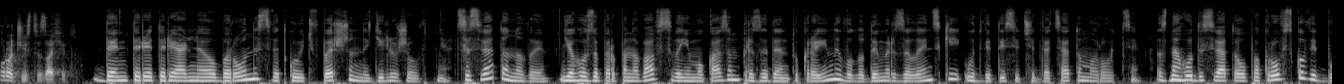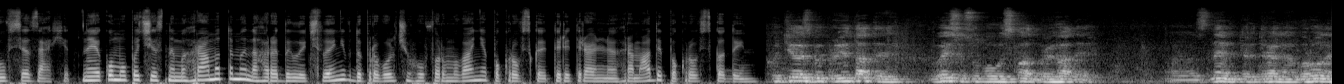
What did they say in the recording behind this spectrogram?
урочистий захід. День територіальної оборони святкують в першу неділю жовтня. Це свято нове. Його запропонував своїм указом президент України Володимир Зеленський у 2020 році. З нагоди свята у Покровську відбувся захід, на якому почесними грамотами нагородили членів добровольчого формування Покровської територіальної громади Покровськ 1 Хотілося б привітати весь особовий склад бригади е, з Днем територіальної оборони,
